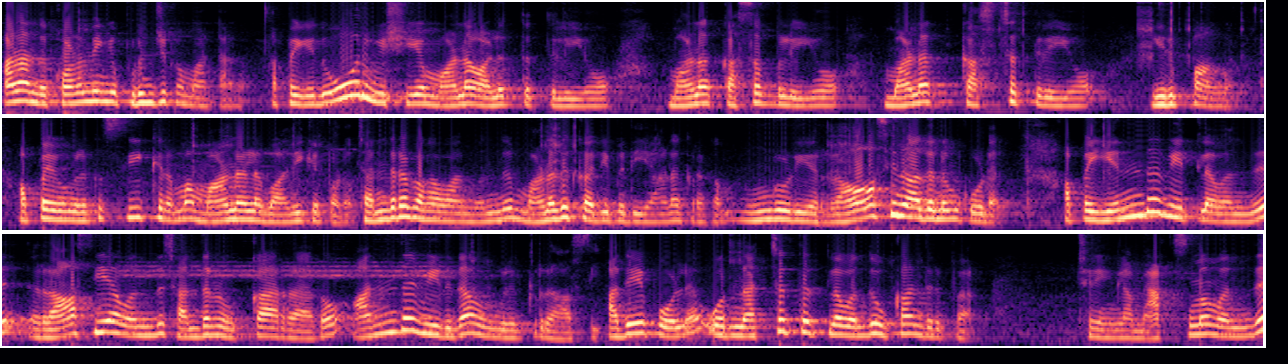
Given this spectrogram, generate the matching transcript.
ஆனால் அந்த குழந்தைங்க புரிஞ்சுக்க மாட்டாங்க. அப்போ ஏதோ ஒரு விஷயம் மன அழுத்தத்துலேயும் மன கசப்புலேயும் மன கஷ்டத்துலேயும் இருப்பாங்க. அப்போ இவங்களுக்கு சீக்கிரமாக மனநல பாதிக்கப்படும். சந்திர பகவான் வந்து மனதுக்கு அதிபதியான கிரகம். உங்களுடைய ராசிநாதனும் கூட. அப்போ எந்த வீட்டில் வந்து ராசியாக வந்து சந்திரன் உட்கார்றாரோ அந்த வீடு தான் உங்களுக்கு ராசி. அதே போல் ஒரு நட்சத்திரத்தில் வந்து உட்கார்ந்துருப்பார். சரிங்களா? மேக்ஸிமம் வந்து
